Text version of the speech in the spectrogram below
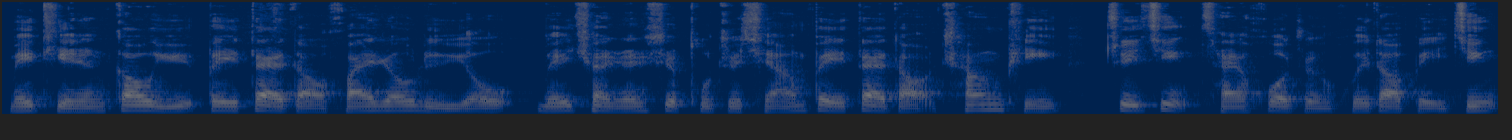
媒体人高瑜被带到怀柔旅游，维权人士蒲志强被带到昌平，最近才获准回到北京，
